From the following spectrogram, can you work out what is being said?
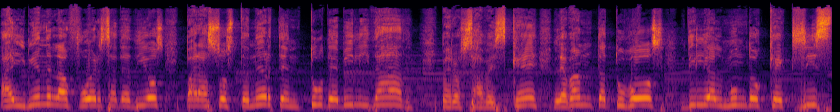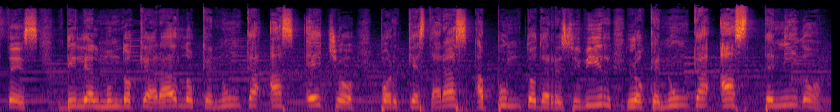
Ahí viene la fuerza de Dios para sostenerte en tu debilidad. Pero sabes qué? Levanta tu voz, dile al mundo que existes, dile al mundo que harás lo que nunca has hecho, porque estarás a punto de recibir lo que nunca has tenido.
